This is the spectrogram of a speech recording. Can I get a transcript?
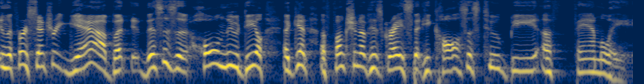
in the first century? Yeah, but this is a whole new deal. Again, a function of His grace that He calls us to be a family.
